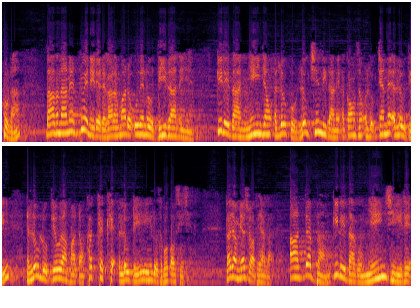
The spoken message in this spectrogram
ဟုတ်လားသာသနာနဲ့တွေ့နေတဲ့ဒကာရမတို့ဦးဇင်းတို့ဒီသားနေရင်ကိလေသာငြိမ်းချောင်းအလုတ်ကိုလှုပ်ချင်းဒီတာနဲ့အကောင်းဆုံးအလုတ်ကြံတဲ့အလုတ်ဒီအလုတ်လို့ပြောရမှာတောင်ခက်ခက်ခက်အလုတ်တွေလို့သဘောပေါက်စေခြင်း ဒါကြောင့်မြတ်စွာဘုရားကအာတပ္ပံကိလေသာကိုငြိမ်းချေတဲ့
